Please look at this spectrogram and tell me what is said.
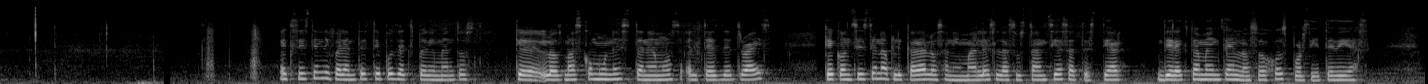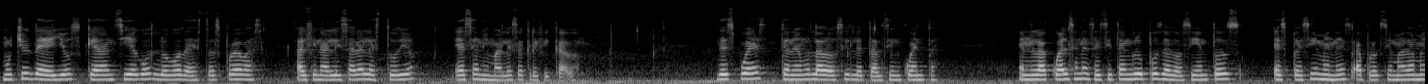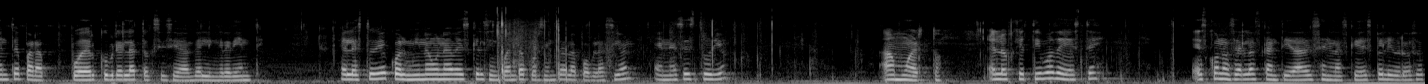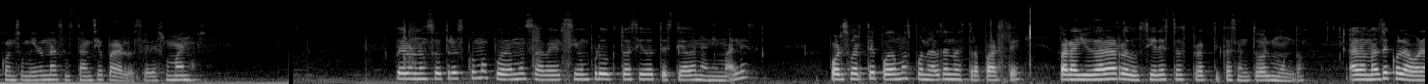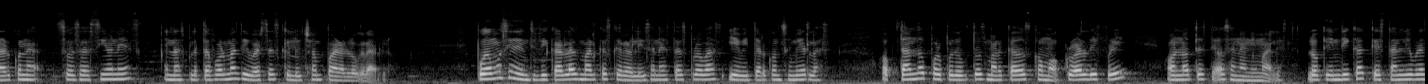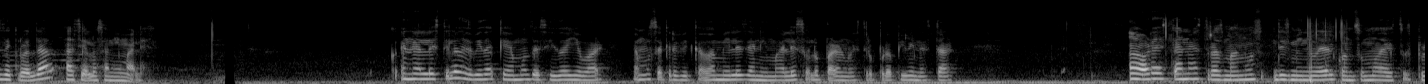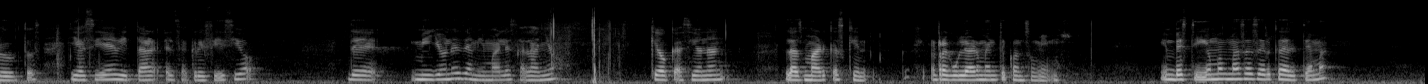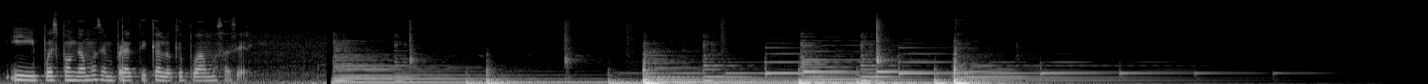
Existen diferentes tipos de experimentos que los más comunes tenemos el test de Trice, que consiste en aplicar a los animales las sustancias a testear directamente en los ojos por siete días. Muchos de ellos quedan ciegos luego de estas pruebas. Al finalizar el estudio, ese animal es sacrificado. Después tenemos la dosis letal 50, en la cual se necesitan grupos de 200 especímenes aproximadamente para poder cubrir la toxicidad del ingrediente. El estudio culmina una vez que el 50% de la población en ese estudio ha muerto. El objetivo de este es conocer las cantidades en las que es peligroso consumir una sustancia para los seres humanos. Pero nosotros, ¿cómo podemos saber si un producto ha sido testeado en animales? Por suerte podemos poner de nuestra parte para ayudar a reducir estas prácticas en todo el mundo, además de colaborar con asociaciones en las plataformas diversas que luchan para lograrlo. Podemos identificar las marcas que realizan estas pruebas y evitar consumirlas, optando por productos marcados como cruelty free o no testeados en animales, lo que indica que están libres de crueldad hacia los animales. En el estilo de vida que hemos decidido llevar, hemos sacrificado a miles de animales solo para nuestro propio bienestar, Ahora está en nuestras manos disminuir el consumo de estos productos y así evitar el sacrificio de millones de animales al año que ocasionan las marcas que regularmente consumimos. Investiguemos más acerca del tema y pues pongamos en práctica lo que podamos hacer.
